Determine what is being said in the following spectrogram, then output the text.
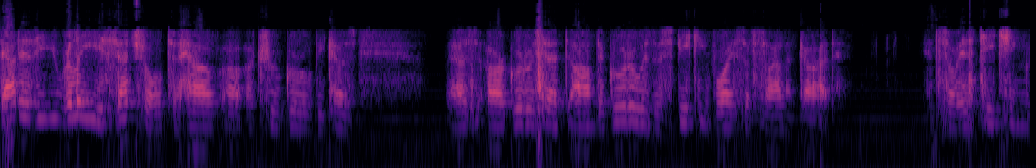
that is really essential to have a, a true guru because as our guru said, um, the guru is the speaking voice of silent God. And so his teachings,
